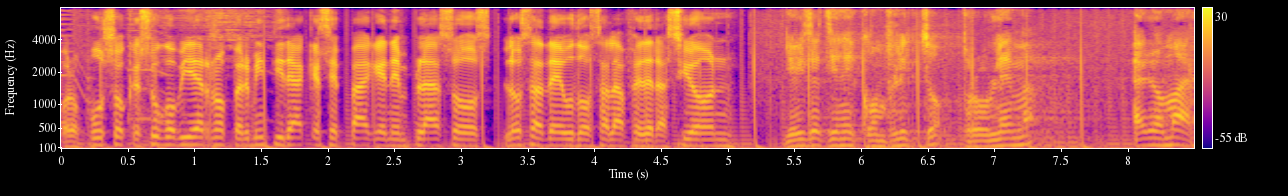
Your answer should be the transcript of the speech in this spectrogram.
propuso que su gobierno permitirá que se paguen en plazos los adeudos a la federación. Y ahorita tiene conflicto, problema Aeromar,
